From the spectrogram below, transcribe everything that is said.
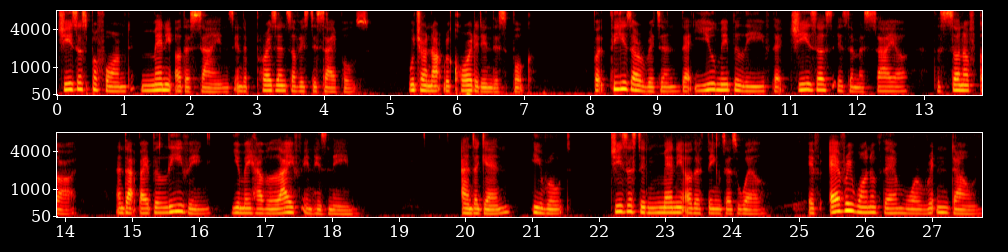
Jesus performed many other signs in the presence of his disciples, which are not recorded in this book. But these are written that you may believe that Jesus is the Messiah, the Son of God, and that by believing you may have life in his name. And again, he wrote, Jesus did many other things as well. If every one of them were written down,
